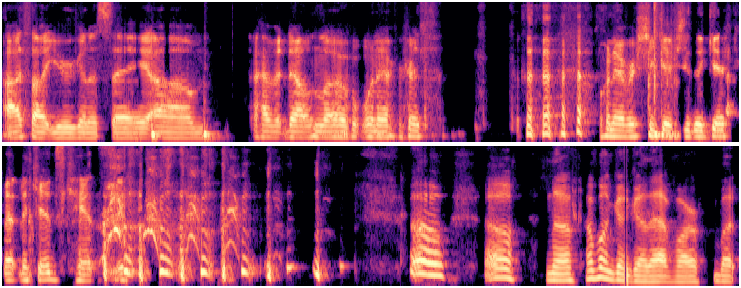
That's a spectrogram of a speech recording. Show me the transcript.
I thought you were gonna say, um, "I have it down low." Whenever, the, whenever she gives you the gift that the kids can't see oh, oh no, I wasn't gonna go that far, but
